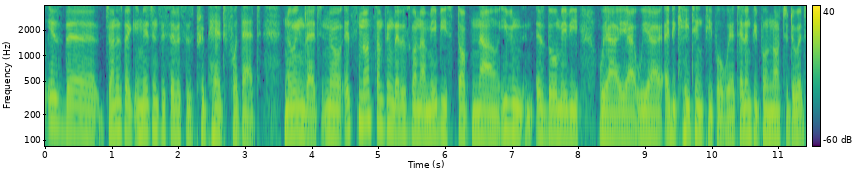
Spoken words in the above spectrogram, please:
is the Johannesburg Emergency Services prepared for that, knowing that you know it's not something that is gonna maybe stop now, even as though maybe we are yeah, we are educating people, we are telling people not to do it.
